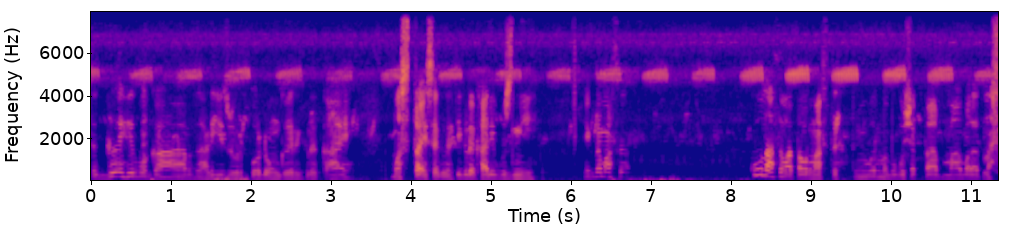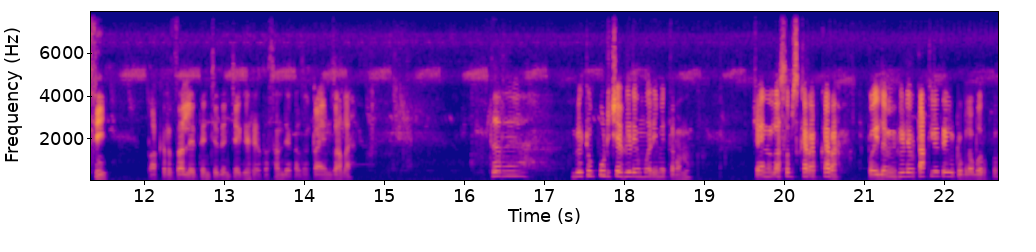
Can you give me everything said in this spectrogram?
सगळं हिरवंगार झाडी झुडपं डोंगर इकडं काय मस्त आहे सगळं. तिकडं खाली उजनी. एकदम असं कूल असं वातावरण असतं. तुम्ही वरनं बघू शकता महाबळात नसते पाखरं चालले त्यांच्या त्यांच्या घरी. आता संध्याकाळचा टाईम झाला. तर भेटू पुढच्या व्हिडिओमध्ये मित्रांनो. चॅनलला सबस्क्राईब करा. पहिलं मी व्हिडिओ टाकले तर यूट्यूबला भरपूर.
